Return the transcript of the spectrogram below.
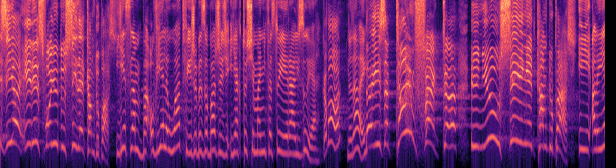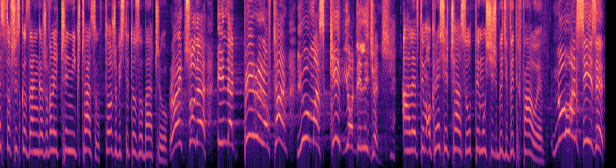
easier it is for you to see that come to pass. jest nam o wiele łatwiej, żeby zobaczyć, jak to się manifestuje i realizuje. Come on. No dalej. There is a time factor in you seeing it come to pass. I, ale jest to wszystko zaangażowany czynnik czasu, w to, żebyś ty to zobaczył. Right? So that in that period of time, you must keep your diligence. Ale w tym okresie czasu ty musisz być wytrwały. No one sees it.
